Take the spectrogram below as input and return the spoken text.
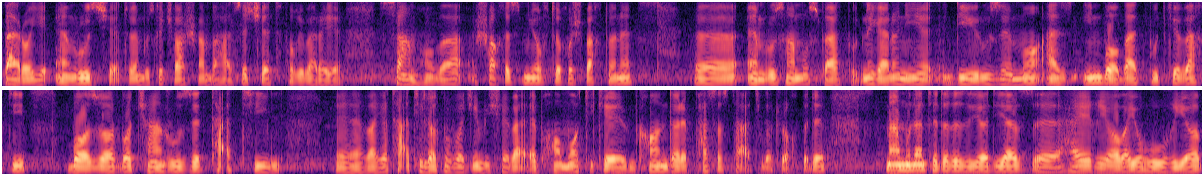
برای امروز چه تو امروز که چهارشنبه هست چه اتفاقی برای سمها و شاخص میفته خوشبختانه امروز هم مثبت بود. نگرانی دیروز ما از این بابت بود که وقتی بازار با چند روز تعطیل و یا تعطیلات مواجه میشه و ابهاماتی که امکان داره پس از تعطیلات رخ بده. معمولا تعداد زیادی از حقیقی ها و یا حقوقی ها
